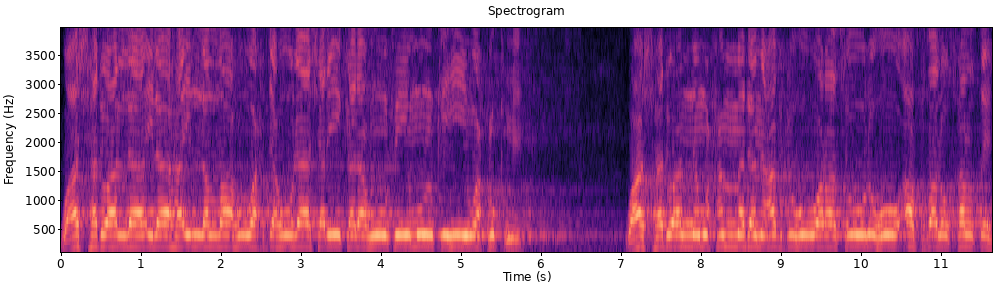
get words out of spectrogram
وأشهد أن لا إله إلا الله وحده لا شريك له في ملكه وحكمه وأشهد أن محمدا عبده ورسوله أفضل خلقه.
